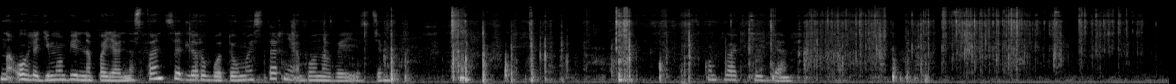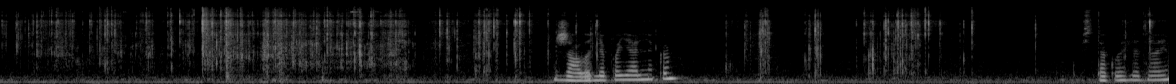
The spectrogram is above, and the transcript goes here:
На огляді мобільна паяльна станція для роботи у майстерні або на виїзді. В комплекті йде жало для паяльника. Так, ось так виглядає.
